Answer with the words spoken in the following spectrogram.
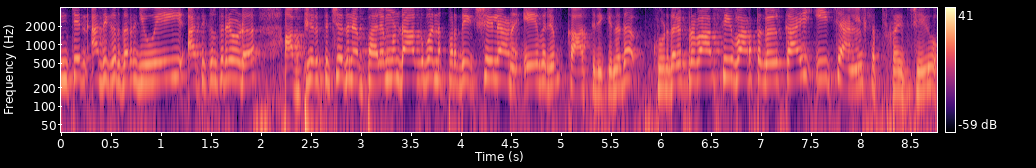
ഇന്ത്യൻ അധികൃതർ യു എ ഇ അധികൃതരോട് അഭ്യർത്ഥിച്ചതിന് ഫലമുണ്ടാകുമെന്ന പ്രതീക്ഷയിലാണ് ഏവരും കാത്തിരിക്കുന്നത്. കൂടുതൽ പ്രവാസി വാർത്തകൾക്കായി ഈ ചാനൽ സബ്സ്ക്രൈബ് ചെയ്യൂ.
